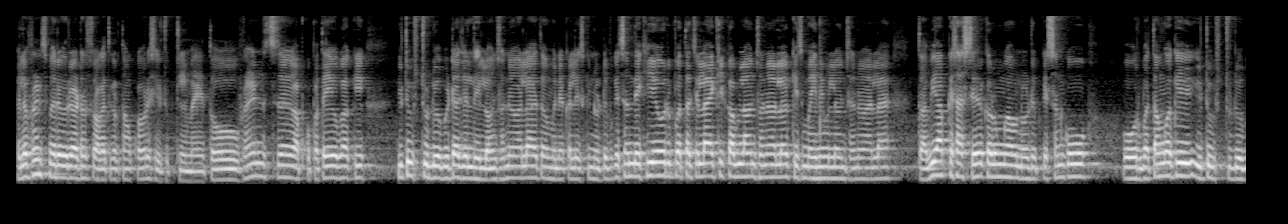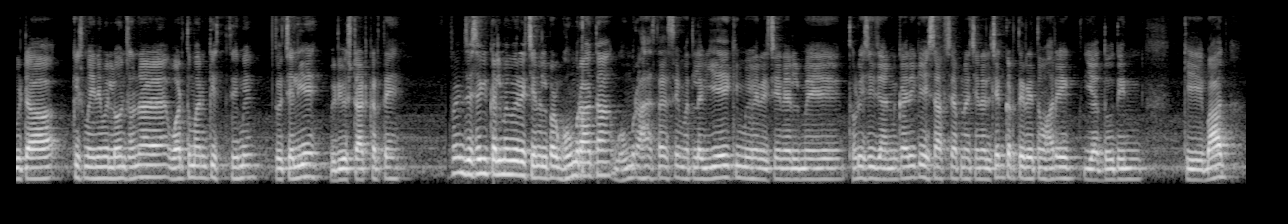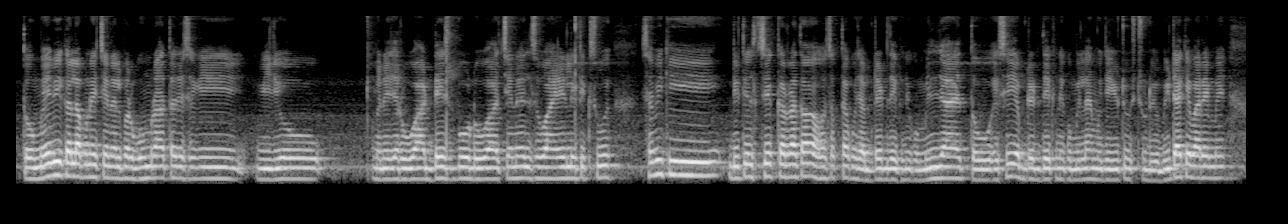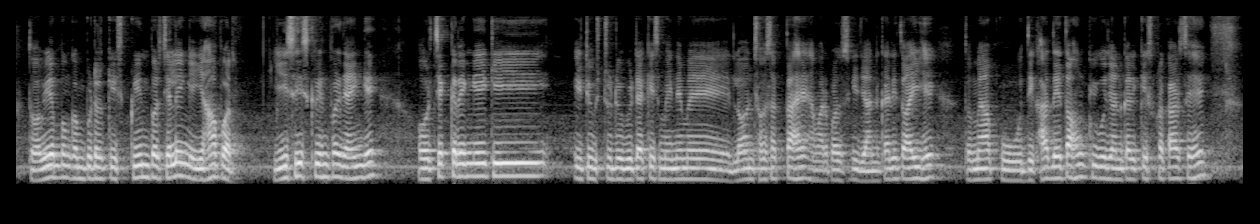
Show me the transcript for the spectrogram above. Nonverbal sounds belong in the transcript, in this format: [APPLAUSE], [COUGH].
Hello friends मेरे video स्वागत करता हूँ आपका यूट्यूब चैनल में। तो फ्रेंड्स आपको पता ही होगा कि यूट्यूब स्टूडियो बेटा जल्द ही लॉन्च होने वाला है तो मैंने कल इसकी नोटिफिकेशन देखी है और पता चला है कि कब लॉन्च होने वाला है, किस महीने में लॉन्च होने वाला है। तो अभी आपके साथ शेयर करूँगा नोटिफिकेशन को और बताऊँगा कि यूट्यूब स्टूडियो बेटा किस महीने में लॉन्च होने वाला है, वर्तमान की स्थिति में। तो चलिए वीडियो स्टार्ट करते हैं। फ्रेंड्स जैसे कि कल मैं मेरे चैनल पर घूम रहा था, घूम रहा था ऐसे मतलब ये है कि मैं मेरे चैनल में थोड़ी सी जानकारी के हिसाब से अपना चैनल चेक करते रहता हूँ, हर एक या दो दिन के बाद तो मैं भी कल अपने चैनल पर घूम रहा था, जैसे कि वीडियो मैनेजर हुआ डैशबोर्ड हुआ चैनल्स हुआ एनालिटिक्स हुए, सभी की डिटेल्स चेक कर रहा था हो सकता है कुछ अपडेट देखने को मिल जाए। तो ऐसे ही अपडेट देखने को मिला है मुझे यूट्यूब स्टूडियो बीटा के बारे में। तो अभी हम कंप्यूटर की स्क्रीन पर चलेंगे, यहाँ पर, इसी स्क्रीन पर जाएँगे और चेक करेंगे कि यूट्यूब स्टूडियो बीटा किस महीने में लॉन्च हो सकता है। हमारे पास उसकी जानकारी तो आई है। तो मैं आपको दिखा देता हूँ कि वो जानकारी किस प्रकार से है।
